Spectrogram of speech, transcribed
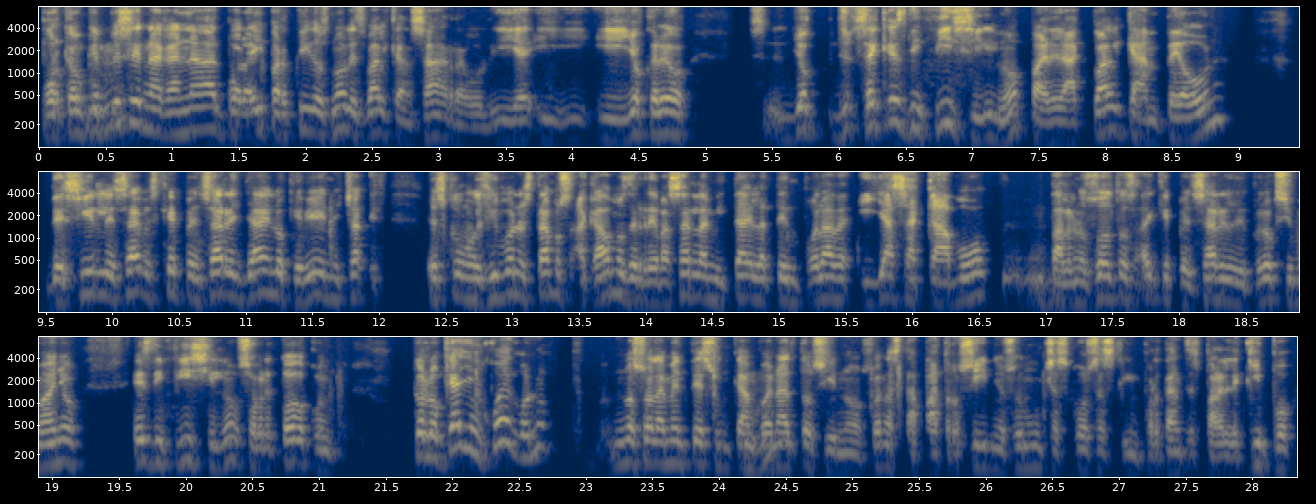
Porque aunque empiecen a ganar por ahí partidos, no les va a alcanzar, Raúl. Y, yo creo, yo, sé que es difícil, ¿no? Para el actual campeón, decirle, ¿sabes qué? Pensar ya en lo que viene. Es como decir, bueno, estamos, acabamos de rebasar la mitad de la temporada y ya se acabó. Para nosotros hay que pensar en el próximo año. Es difícil, ¿no? Sobre todo con con lo que hay en juego, ¿no? No solamente es un campeonato, sino son hasta patrocinios, son muchas cosas importantes para el equipo.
